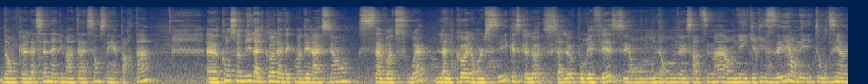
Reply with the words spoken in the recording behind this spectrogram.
Donc, la saine alimentation, c'est important. consommer l'alcool avec modération, ça va de soi. L'alcool, on le sait. Qu'est-ce que là, ça a pour effet? C'est on, on, a un sentiment, on est grisé, on est étourdi un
